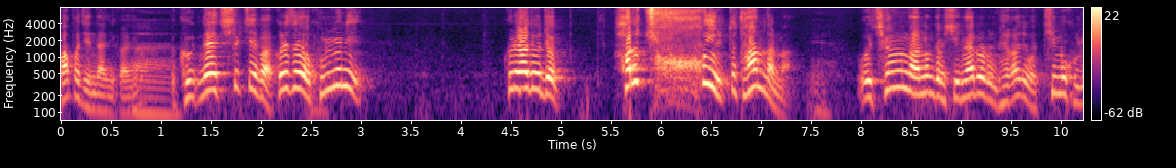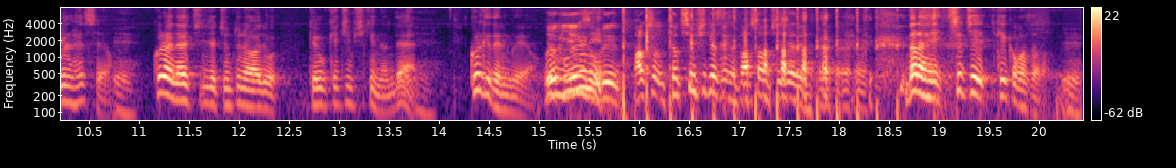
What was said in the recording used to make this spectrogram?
바빠진다니까요. 아. 그, 내 실제 봐. 그래서 훈련이, 그래가지고 저 하루 종일 또 다음 날만, 어, 생각나는 대로 시나리오를 해가지고 팀워 훈련을 했어요. 예. 그래 내가 진짜 전투해가지고 결국 객침시켰는데, 그렇게 되는 거예요. 여기 훈련이 여기서 우리 박수 격심 시켰으니까 박수 한번 치셔야 됩니다. 나는 해, 실제 겪어봐서 예.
